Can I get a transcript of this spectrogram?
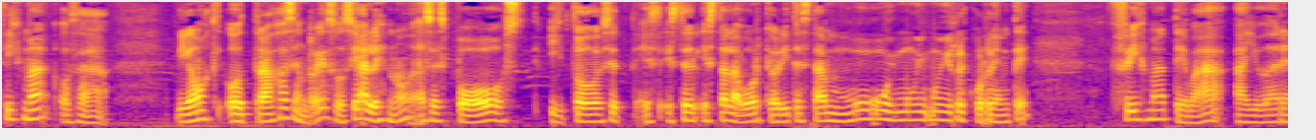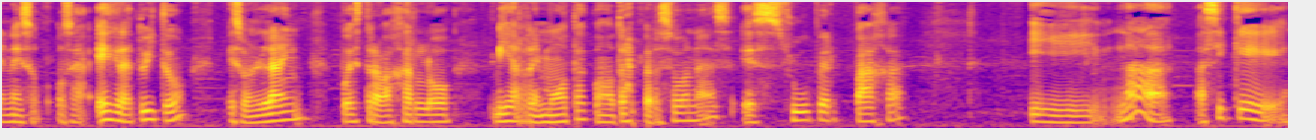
Figma, o sea, digamos que o trabajas en redes sociales, ¿no? Haces post y todo ese, este, esta labor que ahorita está muy, muy, muy recurrente. Figma te va a ayudar en eso. O sea, es gratuito, es online, puedes trabajarlo vía remota con otras personas, es súper paja. Y nada, así que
